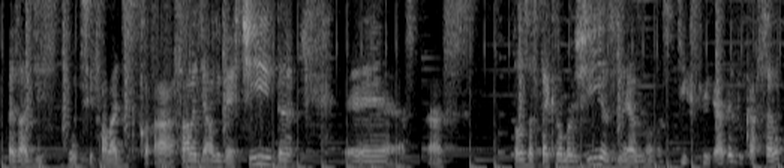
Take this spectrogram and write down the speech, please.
apesar de muito se falar de a sala de aula invertida, é, as, as, todas as tecnologias, né, as novas TICs ligadas à educação,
